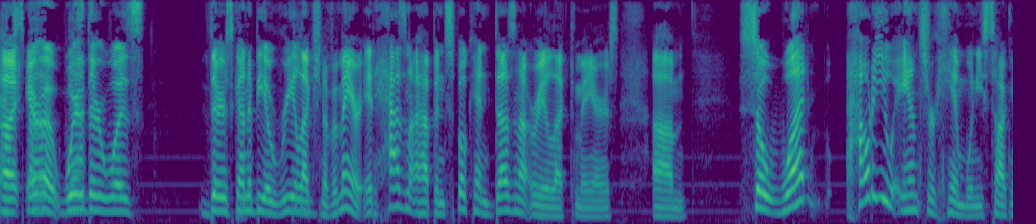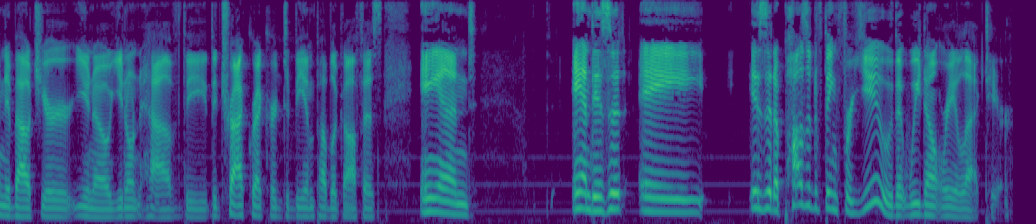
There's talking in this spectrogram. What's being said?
uh, era, where yeah. there was there's going to be a re-election of a mayor. It has not happened. Spokane does not re-elect mayors. Um, so what? How do you answer him when he's talking about your, you know, you don't have the the track record to be in public office, and and is it a is it a positive thing for you that we don't re-elect here?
